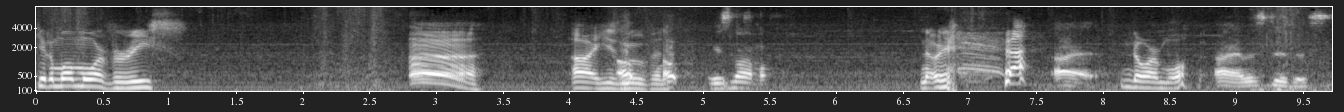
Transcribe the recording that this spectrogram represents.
Get him one more, Varese. Uh. Alright, he's Oh, moving. oh, he's normal. No, All right, normal. all right. Let's do this.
